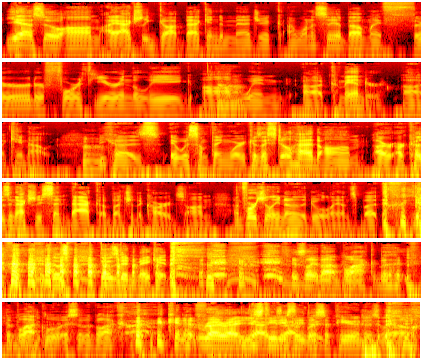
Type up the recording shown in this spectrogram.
yeah, so um, I actually got back into Magic. I want to say about my third or fourth year in the league um, uh-huh. when uh, Commander uh, came out mm-hmm. because it was something where because I still had um our, our cousin actually sent back a bunch of the cards. Um, unfortunately none of the dual lands, but those those didn't make it. it's like that black the the black lotus of the black kind of right right yeah mysteriously exactly. disappeared as well.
